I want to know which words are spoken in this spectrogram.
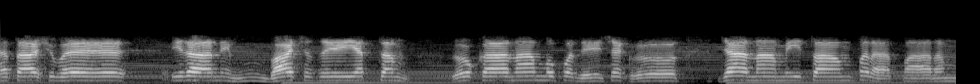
हताशुभ इदानीं भाषसे यत्तं लोकानाम् उपदेशकृत् जानामि त्वां परात्मानम्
